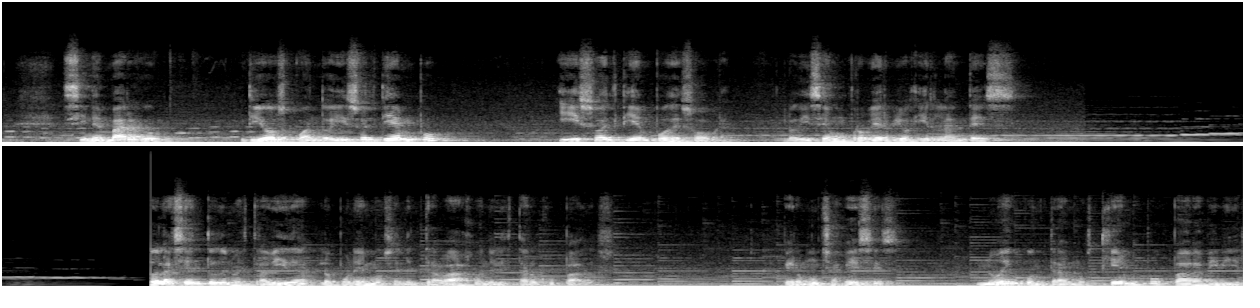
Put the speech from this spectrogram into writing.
Sin embargo, Dios cuando hizo el tiempo, hizo el tiempo de sobra. Lo dice un proverbio irlandés. Todo el acento de nuestra vida lo ponemos en el trabajo, en el estar ocupados. Pero muchas veces no encontramos tiempo para vivir.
